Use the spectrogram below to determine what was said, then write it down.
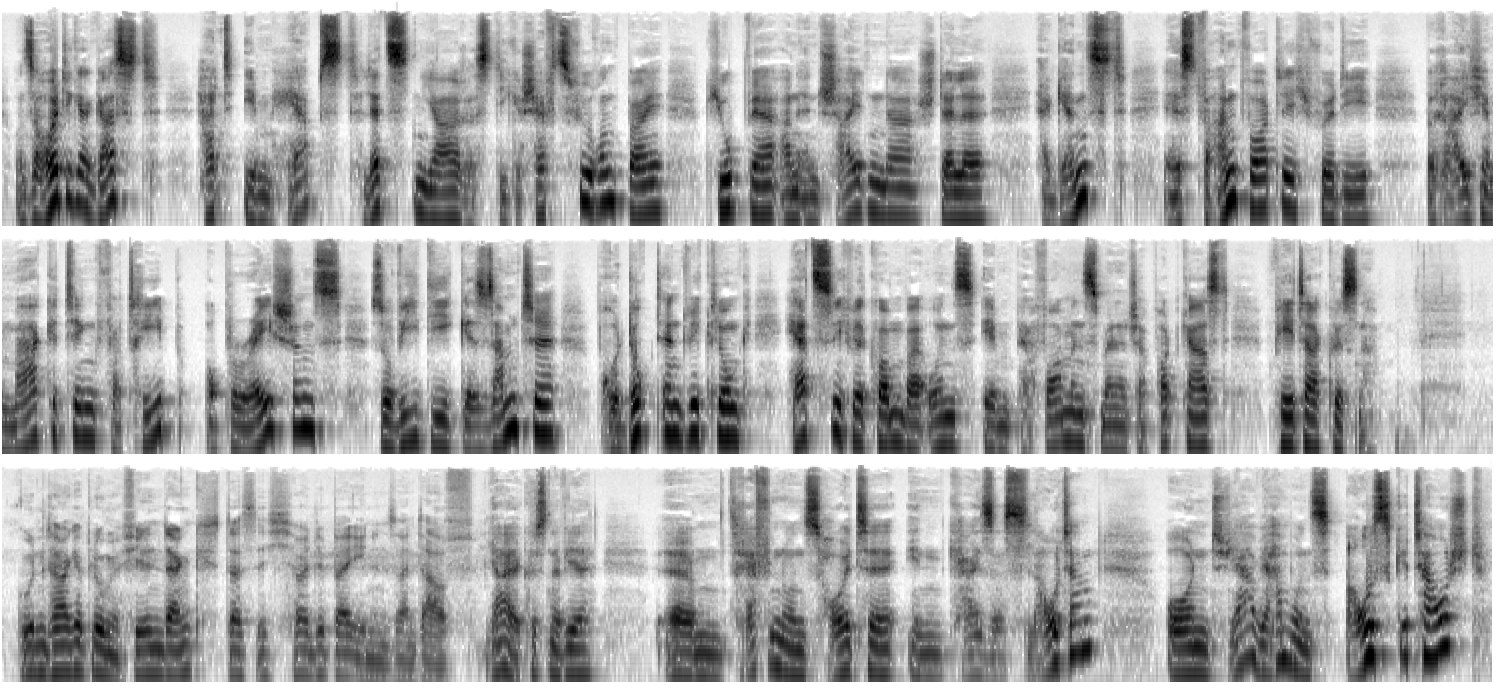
Unser heutiger Gast hat im Herbst letzten Jahres die Geschäftsführung bei Cubeware an entscheidender Stelle ergänzt. Er ist verantwortlich für die Bereiche Marketing, Vertrieb, Operations sowie die gesamte Produktentwicklung. Herzlich willkommen bei uns im Performance Manager Podcast, Peter Küssner. Guten Tag, Herr Blume. Vielen Dank, dass ich heute bei Ihnen sein darf. Ja, Herr Küssner, wir ähm, treffen uns heute in Kaiserslautern und ja, wir haben uns ausgetauscht.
